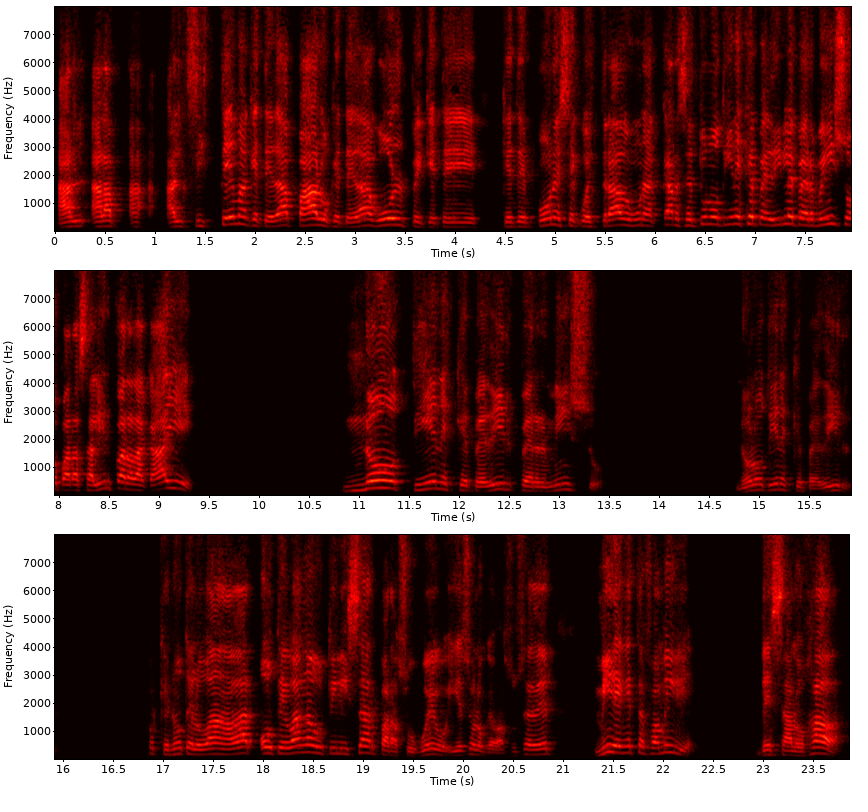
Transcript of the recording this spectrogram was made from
Al, al, sistema que te da palo, que te da golpe, que te, que te pone secuestrado en una cárcel, tú no tienes que pedirle permiso para salir para la calle. No tienes que pedir permiso. No lo tienes que pedir porque no te lo van a dar o te van a utilizar para su juego y eso es lo que va a suceder. Miren esta familia desalojada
